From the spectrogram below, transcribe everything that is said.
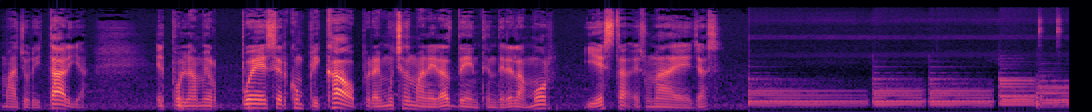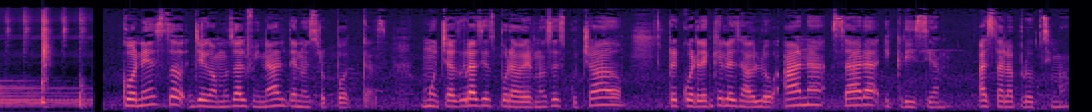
mayoritaria el poliamor puede ser complicado, pero hay muchas maneras de entender el amor y esta es una de ellas. Con esto llegamos al final de nuestro podcast. Muchas gracias por habernos escuchado. Recuerden que les habló Ana, Sara y Cristian. Hasta la próxima.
